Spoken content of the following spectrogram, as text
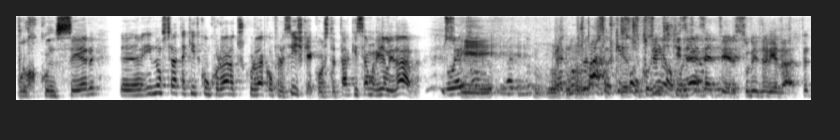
por reconhecer, uh, e não se trata aqui de concordar ou discordar com o Francisco, é constatar que isso é uma realidade. Não é, e, não, é que não gostássemos que isso fosse possível. Se quiseres é ter solidariedade.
